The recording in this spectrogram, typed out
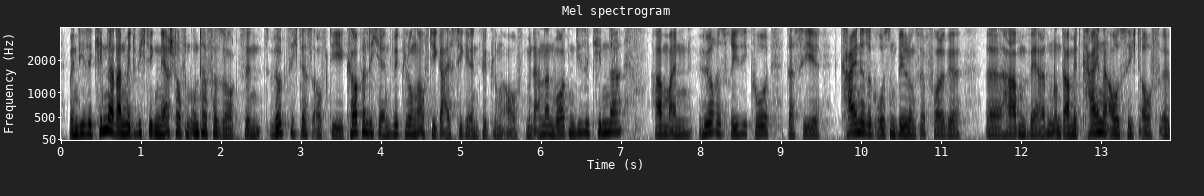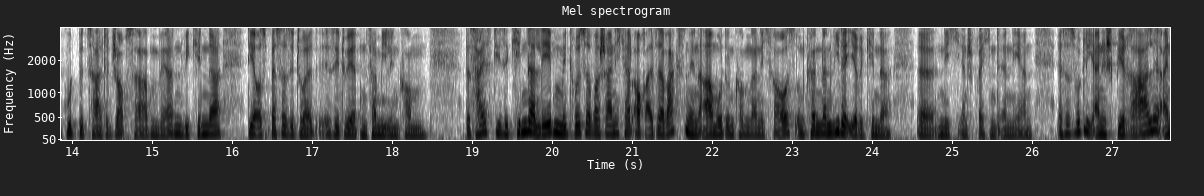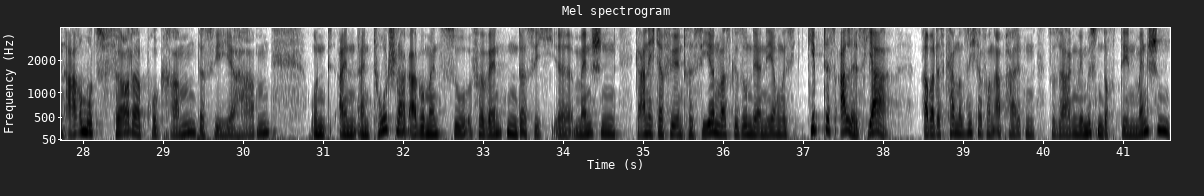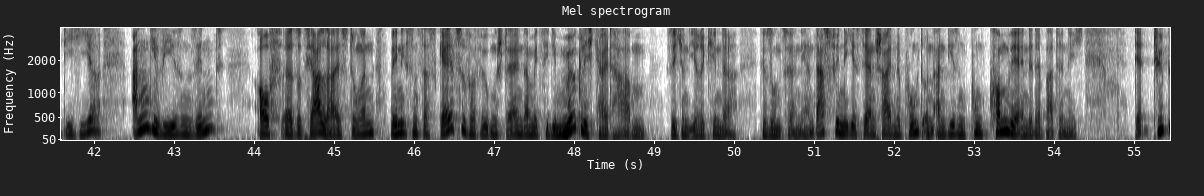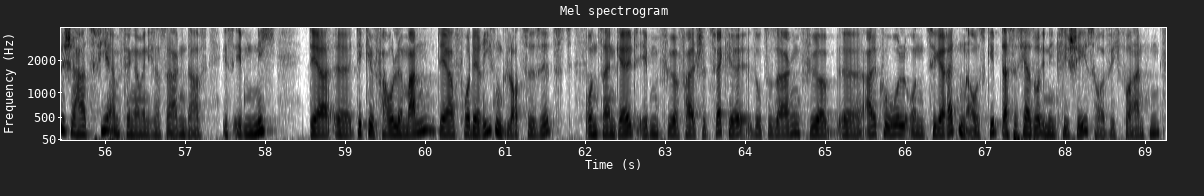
Wenn diese Kinder dann mit wichtigen Nährstoffen unterversorgt sind, wirkt sich das auf die körperliche Entwicklung, auf die geistige Entwicklung auf. Mit anderen Worten, diese Kinder haben ein höheres Risiko, dass sie keine so großen Bildungserfolge äh, haben werden und damit keine Aussicht auf äh, gut bezahlte Jobs haben werden, wie Kinder, die aus besser situa situierten Familien kommen. Das heißt, diese Kinder leben mit größerer Wahrscheinlichkeit auch als Erwachsene in Armut und kommen da nicht raus und können dann wieder ihre Kinder äh, nicht entsprechend ernähren. Es ist wirklich eine Spirale, ein Armutsförderprogramm, das wir hier haben. Und ein, ein Totschlagargument zu verwenden, dass sich äh, Menschen gar nicht dafür interessieren, was gesunde Ernährung ist, gibt es alles, ja. Aber das kann uns nicht davon abhalten, zu sagen, wir müssen doch den Menschen, die hier angewiesen sind, auf äh, Sozialleistungen wenigstens das Geld zur Verfügung stellen, damit sie die Möglichkeit haben, sich und ihre Kinder gesund zu ernähren. Das finde ich ist der entscheidende Punkt und an diesen Punkt kommen wir in der Debatte nicht. Der typische Hartz-IV-Empfänger, wenn ich das sagen darf, ist eben nicht der äh, dicke, faule Mann, der vor der Riesenglotze sitzt und sein Geld eben für falsche Zwecke sozusagen für äh, Alkohol und Zigaretten ausgibt. Das ist ja so in den Klischees häufig vorhanden,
